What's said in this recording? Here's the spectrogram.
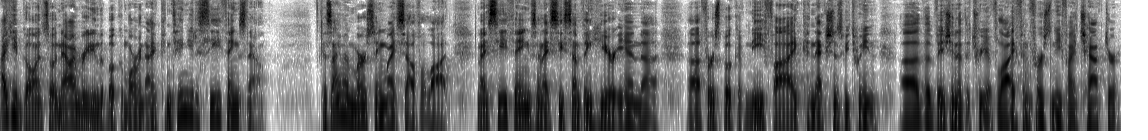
I keep going. So now I'm reading the Book of Mormon. I continue to see things now because I'm immersing myself a lot. And I see things, and I see something here in uh, uh, First Book of Nephi, connections between uh, the vision of the Tree of Life in First Nephi chapter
